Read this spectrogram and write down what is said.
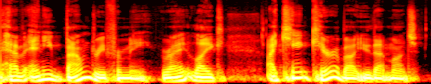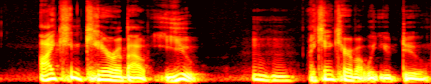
have any boundary for me, right? Like I can't care about you that much. I can care about you. I can't care about what you do.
